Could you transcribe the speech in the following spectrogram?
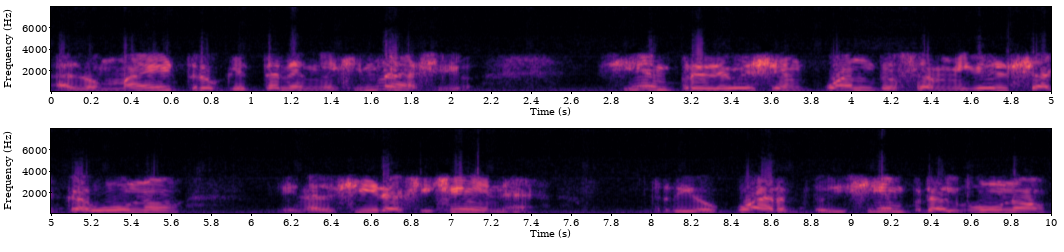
a los maestros que están en el gimnasio. Siempre de vez en cuando San Miguel saca uno en Alcira Gijena, Río Cuarto, y siempre alguno,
